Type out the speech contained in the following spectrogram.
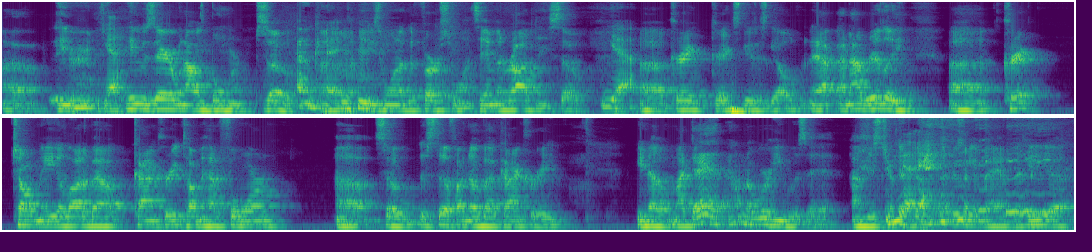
Uh, he Yeah. he was there when I was born, so Okay. uh, he's one of the first ones. Him and Rodney. So Yeah. uh, Craig Craig's good as gold, and I, and I really uh, Craig taught me a lot about concrete, taught me how to form. Uh, so the stuff I know about concrete, you know, my dad, I don't know where he was at. I'm just joking. Yeah. He'll get mad, but he uh,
